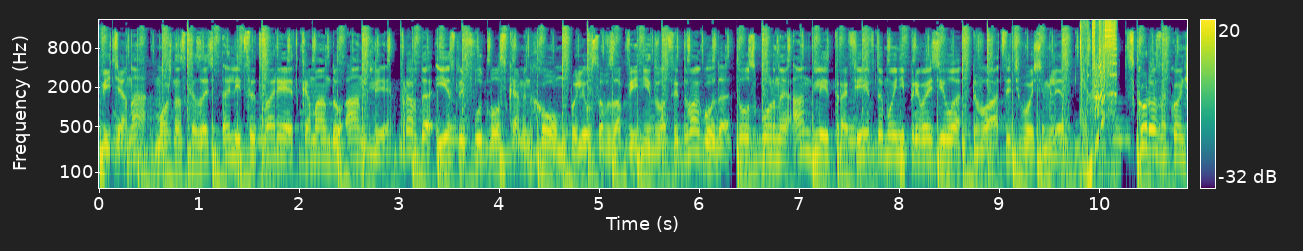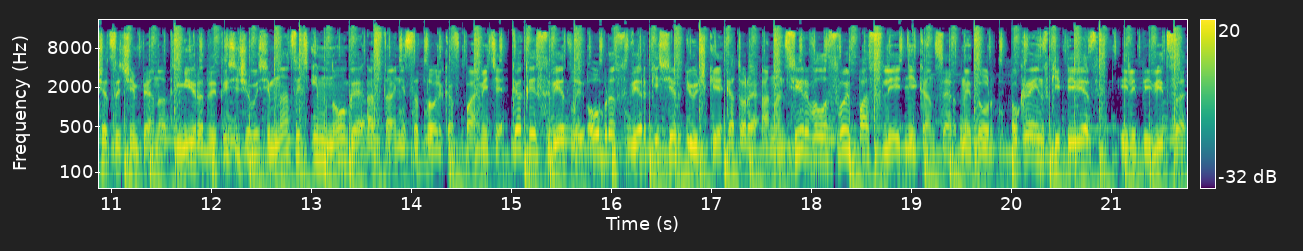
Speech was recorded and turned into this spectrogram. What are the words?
Ведь она, можно сказать, олицетворяет команду Англии. Правда, если «Football's Coming Home» пылился в забвении 22 года, то сборная Англии трофеев домой не привозила 28 лет. Скоро закончится чемпионат мира 2018 и многое останется только в памяти, как и светлый образ Верки Сердючки, которая анонсировала свой последний концертный тур. Украинский певец или певица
